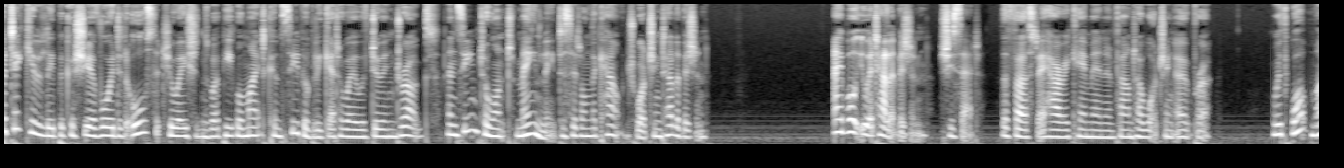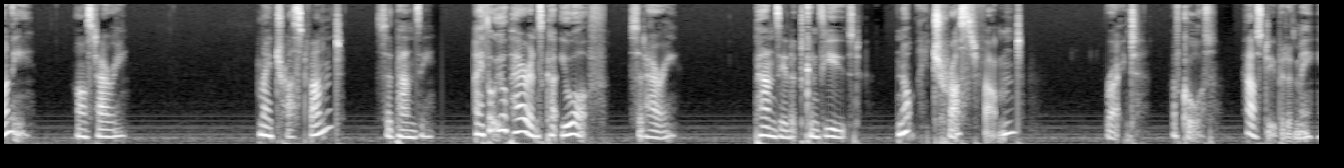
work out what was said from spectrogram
Particularly because she avoided all situations where people might conceivably get away with doing drugs, and seemed to want mainly to sit on the couch watching television. I bought you a television, she said, the first day Harry came in and found her watching Oprah. With what money? asked Harry. My trust fund? said Pansy. I thought your parents cut you off, said Harry. Pansy looked confused. Not my trust fund. Right, of course. How stupid of me.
